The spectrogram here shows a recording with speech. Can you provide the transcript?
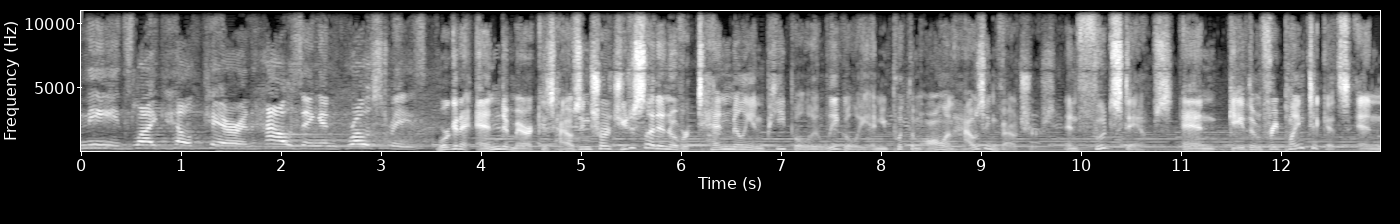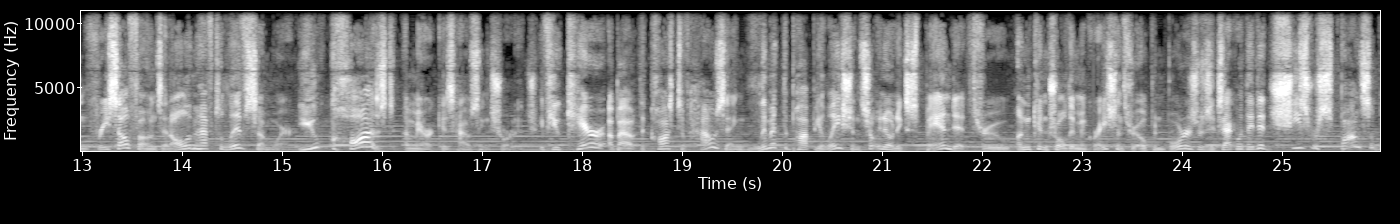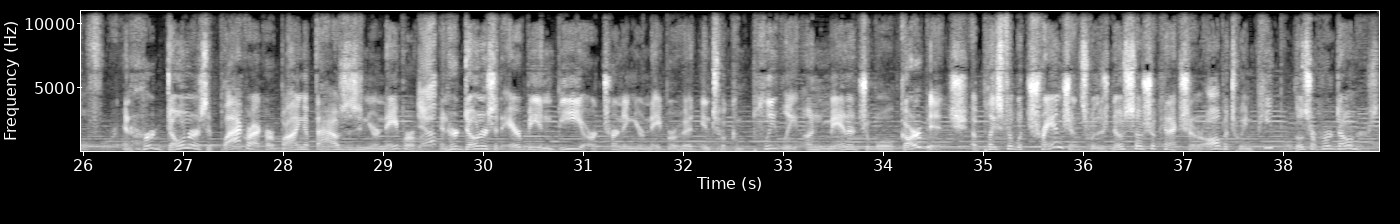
needs like health care and housing and groceries. We're going to end America's housing shortage. You just let in over 10 million people illegally and you put them all on housing vouchers and food stamps and gave them free plane tickets and free cell phones and all of them have to live somewhere. You caused America's housing shortage. If you care about the cost of housing, limit the population. Certainly don't expand it through uncontrolled immigration, through open borders, which is exactly what they did. She's responsible for it. And her donors at BlackRock are buying up the houses in your neighborhood. Yep. And her donors at Airbnb are turning your neighborhood into a completely unmanageable garbage, a place filled with transients where there's no social connection at all between people. Those are her donors.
